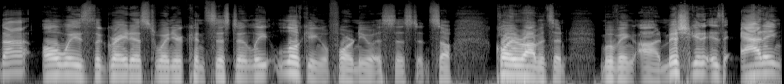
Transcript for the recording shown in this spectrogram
Not always the greatest when you're consistently looking for new assistants. So, Corey Robinson moving on. Michigan is adding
